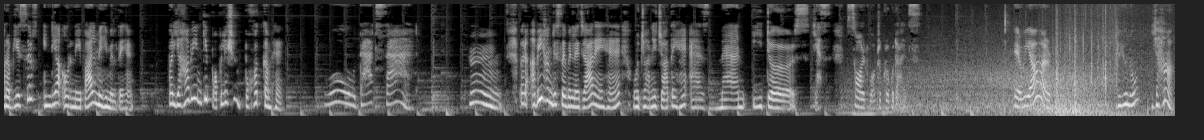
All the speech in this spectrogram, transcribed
और अब ये सिर्फ़ इंडिया और नेपाल में ही मिलते हैं। पर यहाँ भी इनकी पॉपुलेशन बहुत कम है। वो सैड हम्म पर अभी हम जिससे मिलने जा रहे हैं, वो जाने जाते हैं as man eaters yes salt water crocodiles Here we are. Do you know? यहाँ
